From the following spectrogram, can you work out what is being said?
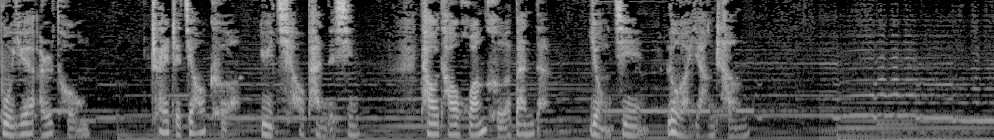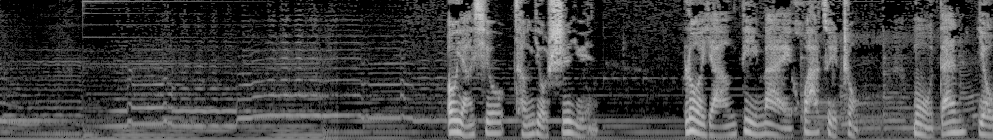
不约而同，揣着焦渴与翘盼的心，滔滔黄河般的涌进洛阳城。欧阳修曾有诗云：“洛阳地脉花最重，牡丹尤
